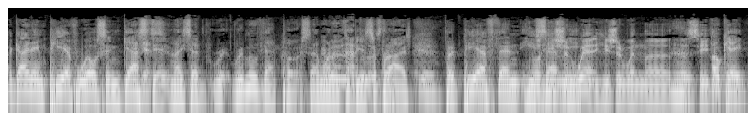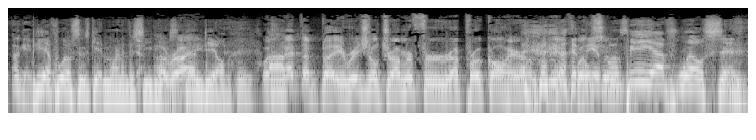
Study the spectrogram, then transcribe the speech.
a guy named P.F. Wilson guessed yes. it, and I said, remove that post. I remove want it to be a surprise. Yeah. But P.F. then he well, sent he should me, win. He should win the, the CD. Okay, okay. P.F. Wilson's getting one of the CDs. All right. Done deal. Wasn't uh, that the original drummer for uh, Procol Harum? P.F. Wilson. P.F. Wilson,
